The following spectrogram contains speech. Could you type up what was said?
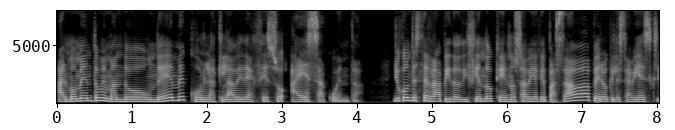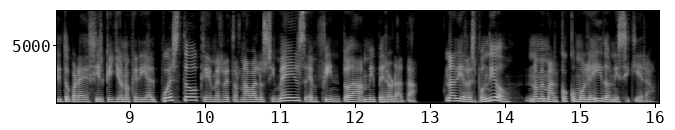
Al momento me mandó un DM con la clave de acceso a esa cuenta. Yo contesté rápido diciendo que no sabía qué pasaba, pero que les había escrito para decir que yo no quería el puesto, que me retornaba los emails, en fin, toda mi perorata. Nadie respondió, no me marcó como leído ni siquiera.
